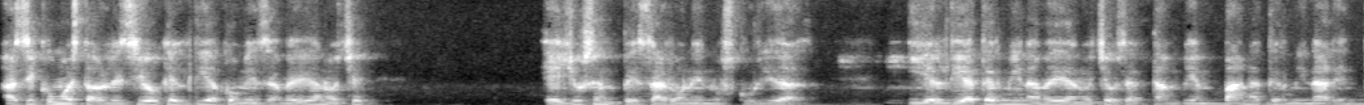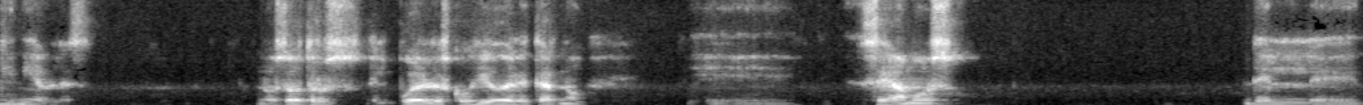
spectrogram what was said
Así como estableció que el día comienza a medianoche, ellos empezaron en oscuridad y el día termina a medianoche, o sea, también van a terminar en tinieblas. Nosotros, el pueblo escogido del Eterno, eh, seamos eh,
